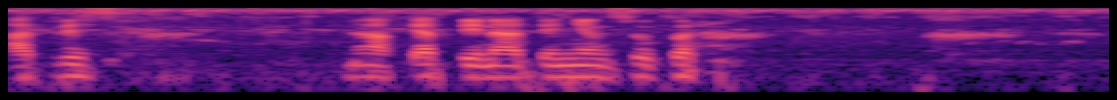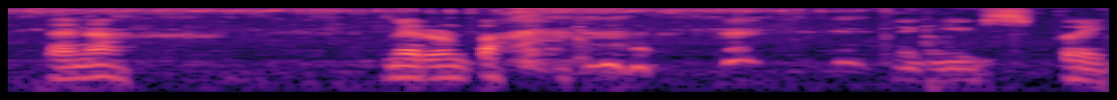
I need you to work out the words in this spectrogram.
At least naakyat din natin yung super. Sana meron pa. Nag-use pa eh.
